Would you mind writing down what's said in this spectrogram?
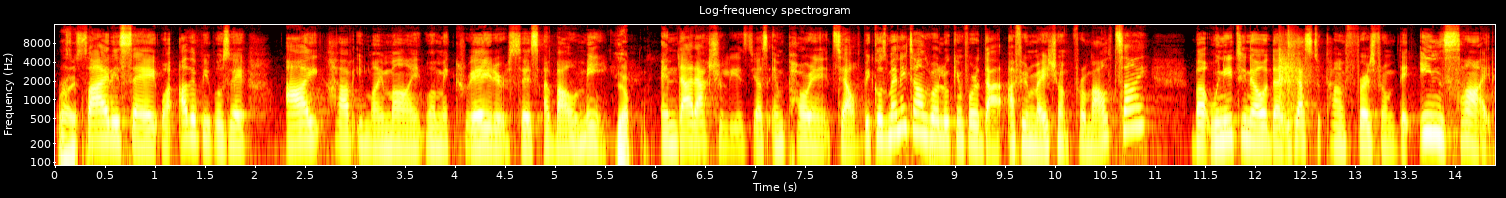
what Right. society say, what other people say, I have in my mind what my Creator says about me. Yep. And that actually is just empowering itself. Because many times we're looking for that affirmation from outside, but we need to know that it has to come first from the inside,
